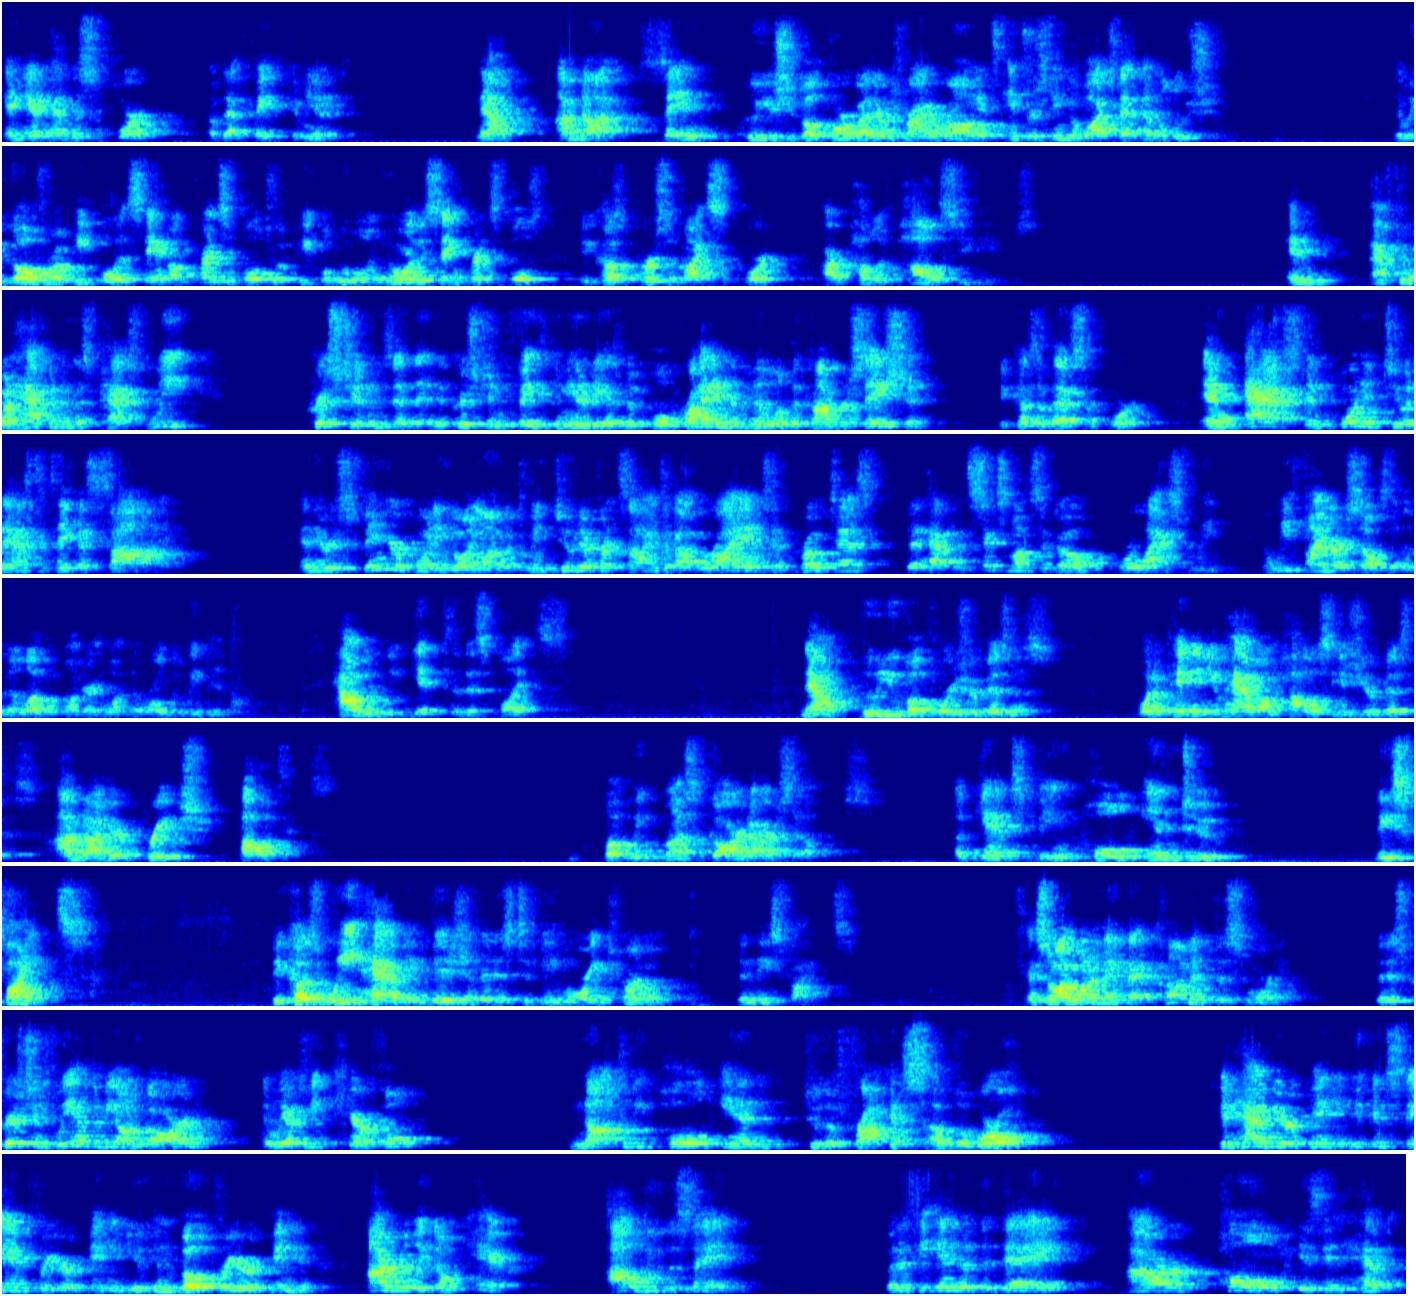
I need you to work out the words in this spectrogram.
and yet had the support of that faith community. Now, I'm not saying who you should vote for, whether it was right or wrong. It's interesting to watch that evolution. That we go from a people that stand on principle to a people who will ignore the same principles because a person might support our public policy views. And after what happened in this past week, Christians and the, and the Christian faith community has been pulled right into the middle of the conversation because of that support and asked and pointed to and asked to take a side. And there is finger pointing going on between two different sides about riots and protests that happened six months ago or last week. And we find ourselves in the middle of it wondering, what in the world do we do? How did we get to this place? Now, who you vote for is your business. What opinion you have on policy is your business. I'm not here to preach politics. But we must guard ourselves against being pulled into these fights because we have a vision that is to be more eternal than these fights. And so I want to make that comment this morning that as Christians, we have to be on guard and we have to be careful not to be pulled into the fracas of the world. You can have your opinion. You can stand for your opinion. You can vote for your opinion. I really don't care. I'll do the same. But at the end of the day, our home is in heaven.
